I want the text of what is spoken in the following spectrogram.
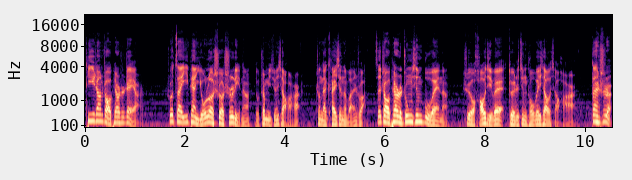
第一张照片是这样的说，在一片游乐设施里呢，有这么一群小孩正在开心的玩耍。在照片的中心部位呢，是有好几位对着镜头微笑的小孩，但是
